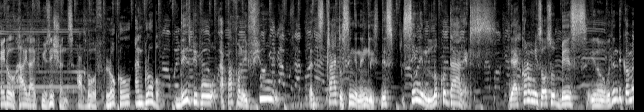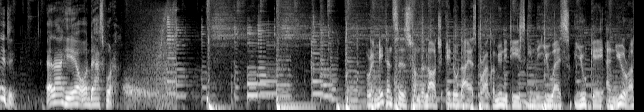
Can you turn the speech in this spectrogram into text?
Edo High Life musicians are both local and global. These people, apart from a few that try to sing in English, they sing in local dialects. Their economy is also based, you know, within the community, either here or diaspora. Remittances from the large Edo diaspora communities in the US, UK, and Europe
